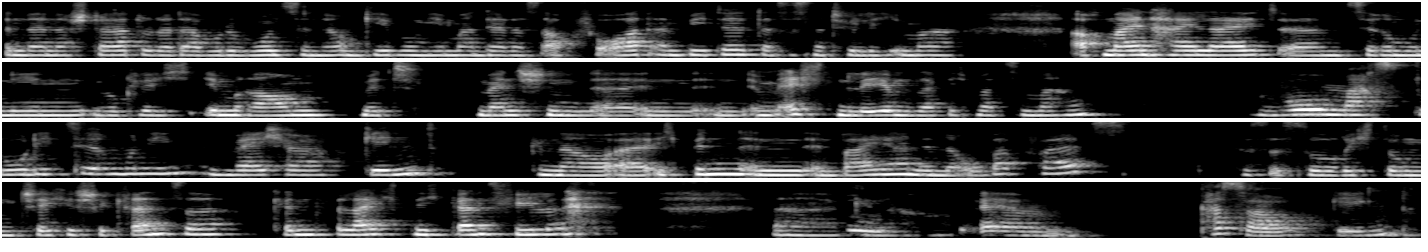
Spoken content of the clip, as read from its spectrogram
in deiner Stadt oder da, wo du wohnst, in der Umgebung jemand, der das auch vor Ort anbietet. Das ist natürlich immer auch mein Highlight, ähm, Zeremonien wirklich im Raum mit Menschen äh, in, in, im echten Leben, sag ich mal, zu machen. Wo machst du die Zeremonien? In welcher Gegend? Genau, äh, ich bin in, in Bayern in der Oberpfalz. Das ist so Richtung tschechische Grenze, kennen vielleicht nicht ganz viele. Äh, genau. Ähm, Passau-Gegend?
